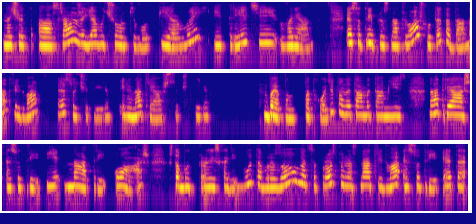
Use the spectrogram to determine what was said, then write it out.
Значит, а, сразу же я вычеркиваю первый и третий вариант. СО3 плюс натрий H, вот это да, натрий 2, СО4 или натрий HSO4. Пункт подходит, он и там, и там есть. Натрий HSO3 и натрий OH. Что будет происходить? Будет образовываться просто у нас натрий 2SO3. Это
